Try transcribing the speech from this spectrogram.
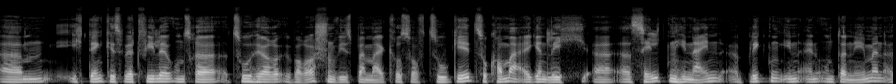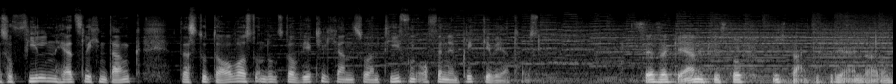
Ähm, ich denke, es wird viele unserer Zuhörer überraschen, wie es bei Microsoft zugeht. So kann man eigentlich äh, selten hineinblicken in ein Unternehmen. Also vielen herzlichen Dank, dass du da warst und uns da wirklich an so einen tiefen, offenen Blick gewährt hast. Sehr, sehr gerne, Christoph. Ich danke für die Einladung.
